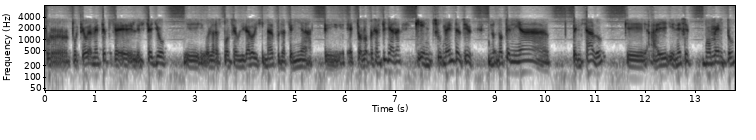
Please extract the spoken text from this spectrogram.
por porque obviamente pues, el, el sello eh, o la responsabilidad original pues la tenía eh, Héctor López Antillana que en su mente es decir no, no tenía pensado que en ese momento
